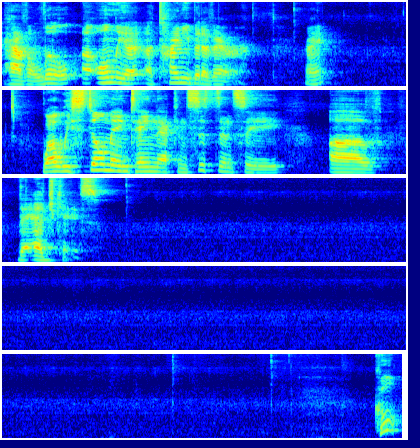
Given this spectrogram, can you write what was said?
have a little, uh, only a, a tiny bit of error, right? While we still maintain that consistency of the edge case. Cool.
